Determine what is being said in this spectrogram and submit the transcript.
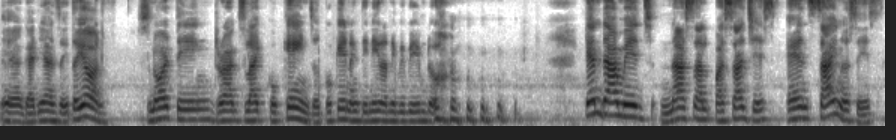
eh, ganyan. So ito yon snorting drugs like cocaine. So cocaine ang tinira ni BBM doon. can damage nasal passages and sinuses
